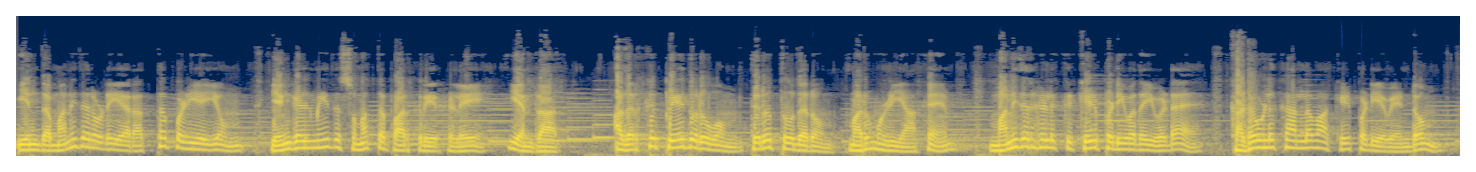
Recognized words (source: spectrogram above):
இந்த மனிதருடைய இரத்த பழியையும் எங்கள் மீது சுமத்த பார்க்கிறீர்களே என்றார். அதற்கு பேதுருவும் திருத்தூதரும் மறுமொழியாக மனிதர்களுக்கு கீழ்ப்படிவதை விட கடவுளுக்கு அல்லவா கீழ்ப்படிய வேண்டும்?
